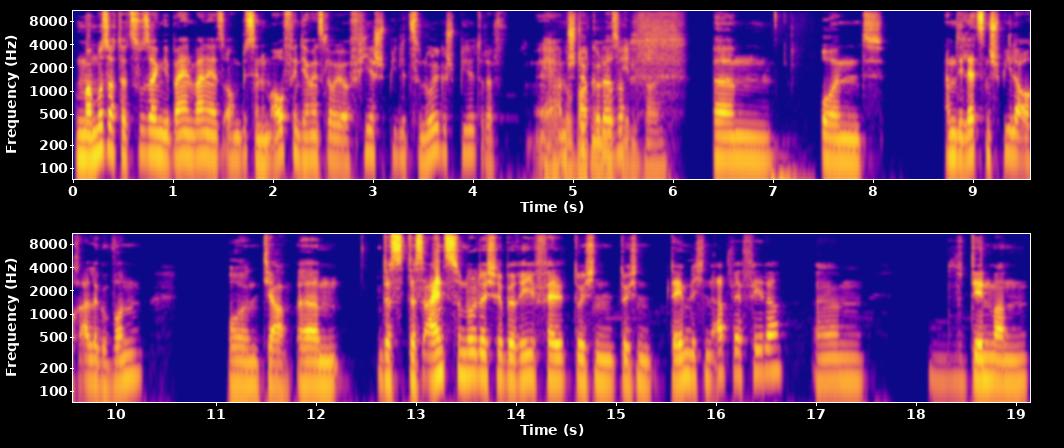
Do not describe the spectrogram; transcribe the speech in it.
Und man muss auch dazu sagen, die Bayern waren ja jetzt auch ein bisschen im Aufwind. Die haben jetzt, glaube ich, auch vier Spiele zu null gespielt oder äh, ja, am Stück oder so. Auf jeden Fall. Ähm, und haben die letzten Spiele auch alle gewonnen. Und ja, ähm, das, das 1 zu 0 durch Ribery fällt durch, ein, durch einen dämlichen Abwehrfehler, ähm, den man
